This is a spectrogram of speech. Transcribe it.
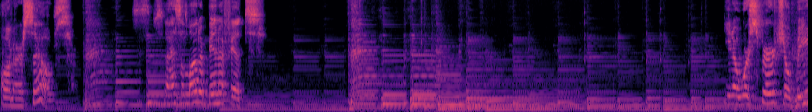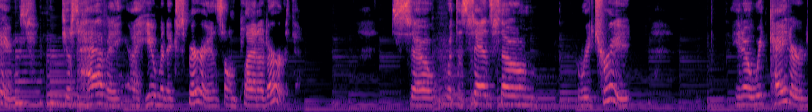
on ourselves. So it has a lot of benefits. You know, we're spiritual beings just having a human experience on planet Earth. So, with the sandstone retreat, you know, we catered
